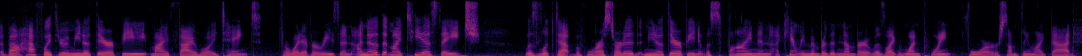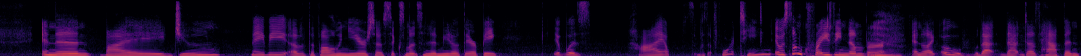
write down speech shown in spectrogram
about halfway through immunotherapy my thyroid tanked for whatever reason. I know that my TSH was looked at before I started immunotherapy and it was fine. And I can't remember the number. It was like 1.4 or something like that. And then by June, maybe, of the following year, so six months into immunotherapy, it was high. Was it 14? It was some crazy number. Yeah. And like, oh, that, that does happen.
